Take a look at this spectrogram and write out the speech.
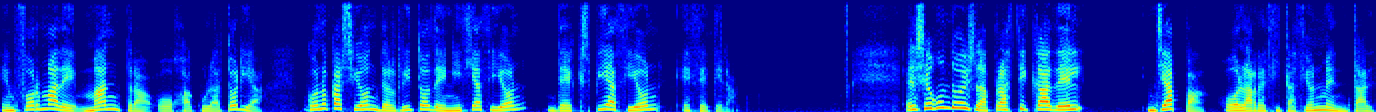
en forma de mantra o jaculatoria, con ocasión del rito de iniciación, de expiación etc. El segundo es la práctica del yapa o la recitación mental.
